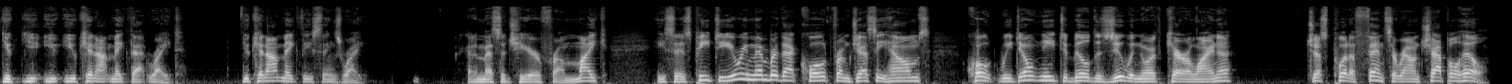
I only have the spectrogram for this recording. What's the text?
you, you, you cannot make that right. You cannot make these things right. I got a message here from Mike. He says, Pete, do you remember that quote from Jesse Helms? Quote, we don't need to build a zoo in North Carolina. Just put a fence around Chapel Hill.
